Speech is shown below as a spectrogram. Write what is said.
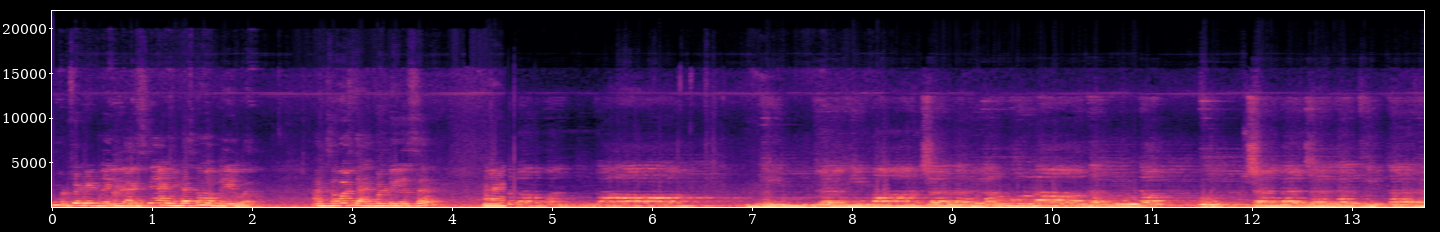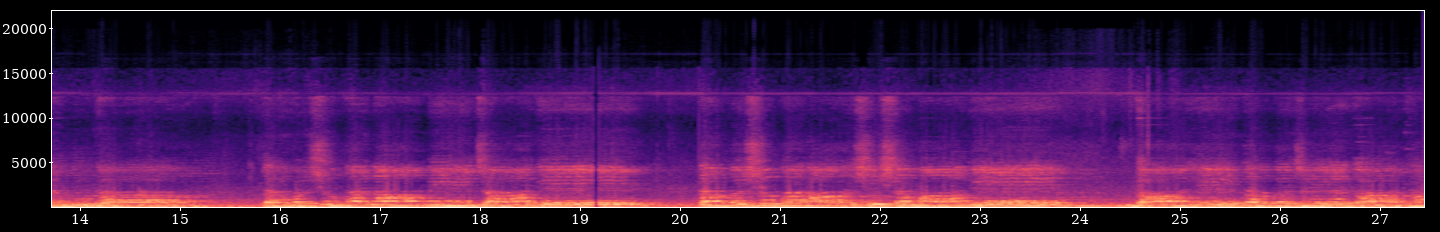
portrayed it very nicely हिमाचल यमुना गङ्गा उच्चल जलधितरङ्गा तव शुभ नामे जागे, तव शुभ आशिष मागे गाहे तव जय गाथा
